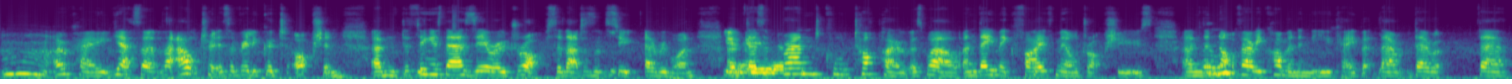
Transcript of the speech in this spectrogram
Mm, okay, yes, uh, the Altra is a really good option. Um, the thing is, they're zero drop, so that doesn't suit everyone. Yeah, um, there's yeah, a brand called Topo as well, and they make five mil drop shoes. Um, they're oh. not very common in the UK, but they're they're they're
